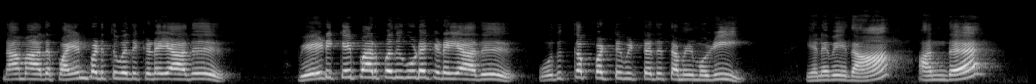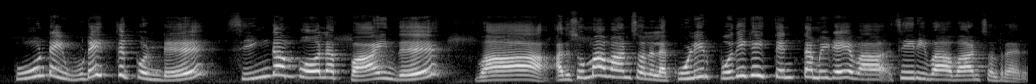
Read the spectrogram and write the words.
நாம் அதை பயன்படுத்துவது கிடையாது. வேடிக்கை பார்ப்பது கூட கிடையாது. ஒதுக்கப்பட்டு விட்டது தமிழ்மொழி எனவே தான் அந்த கூண்டை உடைத்து கொண்டு சிங்கம் போல பாய்ந்து வா. அது சும்மா வான்னு சொல்லலை. குளிர் பொதிகை தென் தமிழே வா சீரி வா வான்னு சொல்கிறாரு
